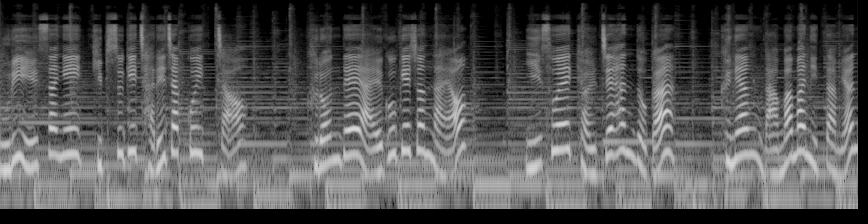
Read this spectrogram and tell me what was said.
우리 일상에 깊숙이 자리 잡고 있죠. 그런데 알고 계셨나요? 이 소액 결제 한도가 그냥 남아만 있다면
